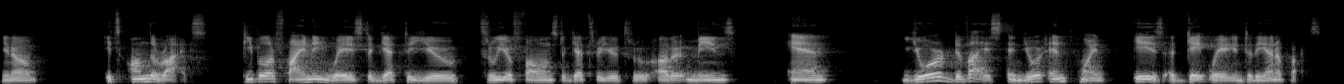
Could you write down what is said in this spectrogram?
you know, it's on the rise. People are finding ways to get to you through your phones, to get through you through other means. And your device and your endpoint is a gateway into the enterprise.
